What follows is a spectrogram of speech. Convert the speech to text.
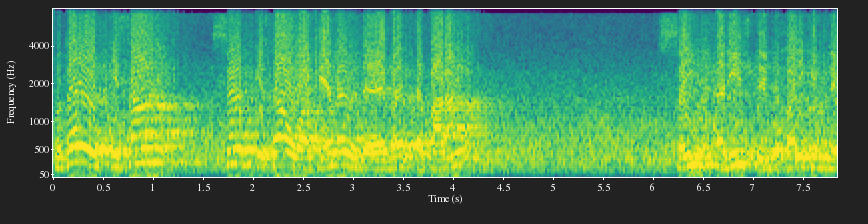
نو دا یو کیسه صرف کیسه واقعا نه د عبرت لپاره صحیح حدیث دی بخاری کې هم دی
